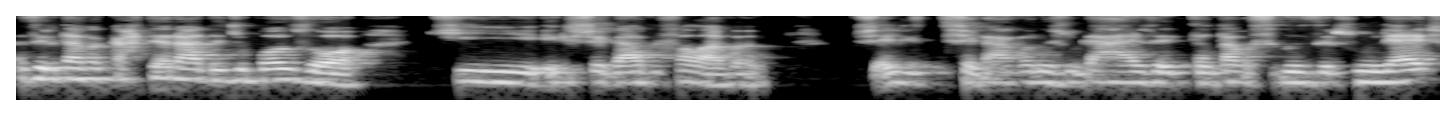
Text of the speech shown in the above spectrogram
mas ele dava carteirada de bozó, que ele chegava e falava, ele chegava nos lugares, ele tentava seduzir as mulheres,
